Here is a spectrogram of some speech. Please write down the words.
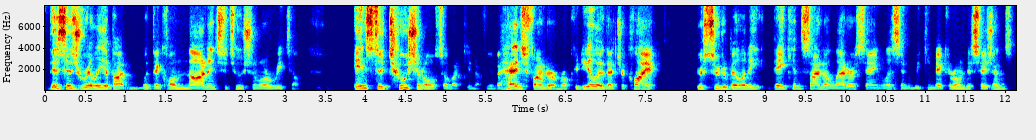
This is really about what they call non-institutional or retail. Institutional, so like you know, if you have a hedge fund or a broker dealer that's your client, your suitability, they can sign a letter saying, listen, we can make our own decisions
